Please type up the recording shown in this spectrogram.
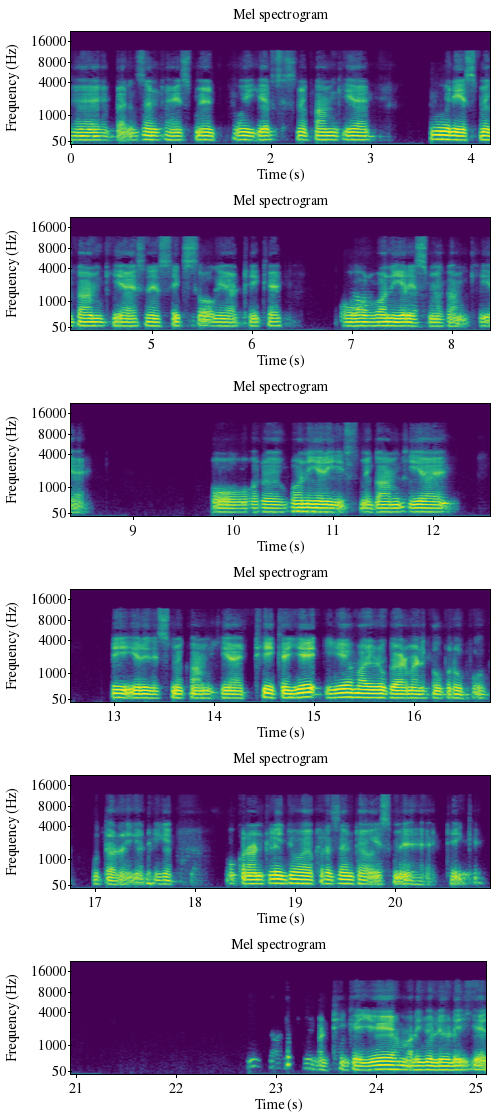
है प्रेजेंट है इसमें टू ईयर्स इसने काम किया है टू ईयर इसमें काम किया है इसने सिक्स हो गया ठीक है और वन ईयर इसमें काम किया है और वन ईयर इसमें काम किया है थ्री ईयर इसमें काम किया है। ठीक है ये ये हमारी रिक्वायरमेंट के ऊपर उतर रही है ठीक है। वो करंटली जो है प्रेजेंट है इसमें है ठीक है। हाँ, ठीक है ये हमारी जो लेडी है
